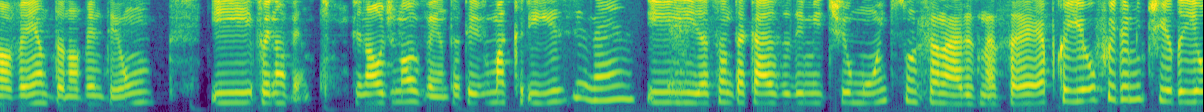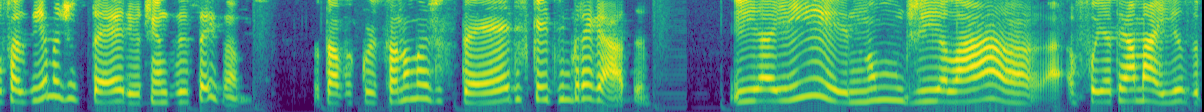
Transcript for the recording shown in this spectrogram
90, 91, e foi 90, final de 90, teve uma crise, né? E a Santa Casa demitiu muitos funcionários nessa época e eu fui demitida. E eu fazia magistério, eu tinha 16 anos. Eu estava cursando magistério e fiquei desempregada. E aí, num dia lá, foi até a Maísa,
